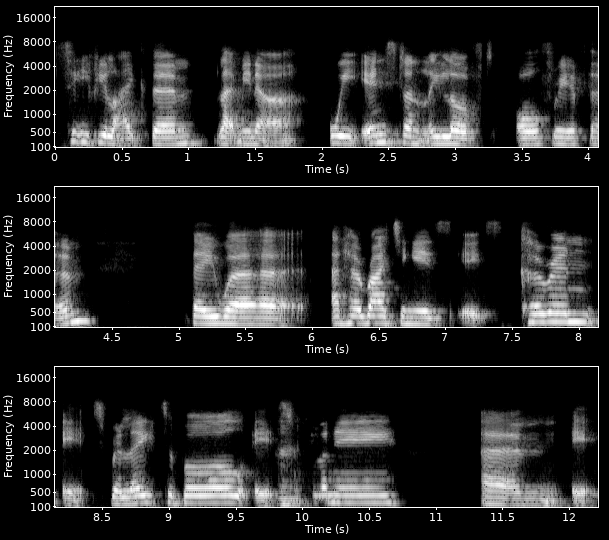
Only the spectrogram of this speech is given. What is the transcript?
See if you like them. Let me know. We instantly loved all three of them. They were and her writing is it's current it's relatable it's mm. funny um it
